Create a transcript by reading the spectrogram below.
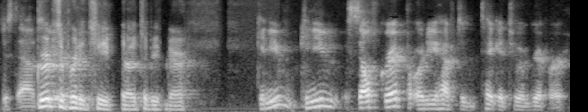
just out. Grips here. are pretty cheap, though. To be fair, Can you can you self grip, or do you have to take it to a gripper?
